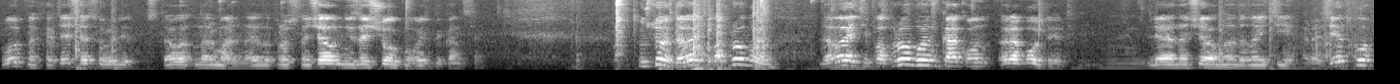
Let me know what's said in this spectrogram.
плотно, хотя сейчас вроде стало нормально. Наверное, просто сначала не защелкнулось до конца. Ну что ж, давайте попробуем. Давайте попробуем, как он работает. Для начала надо найти розетку.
